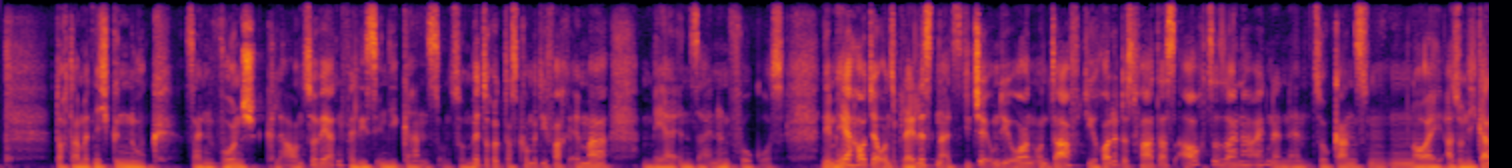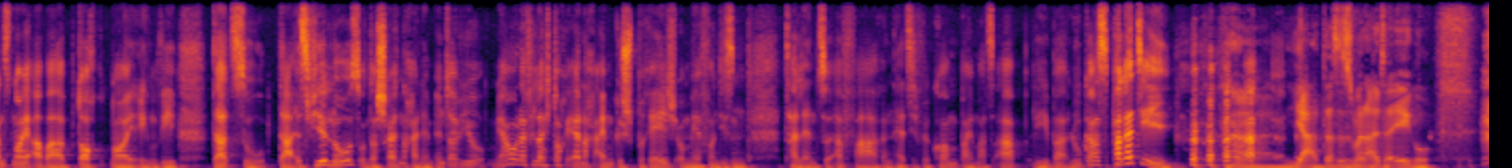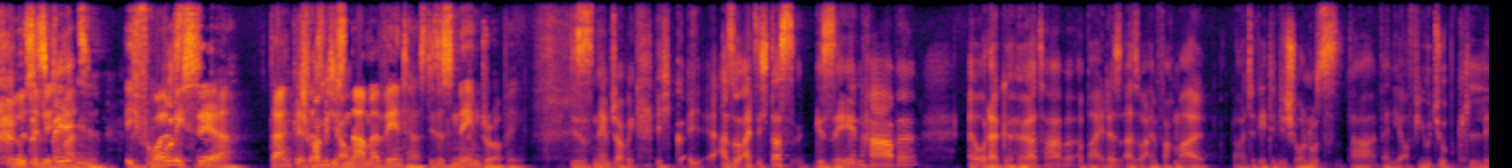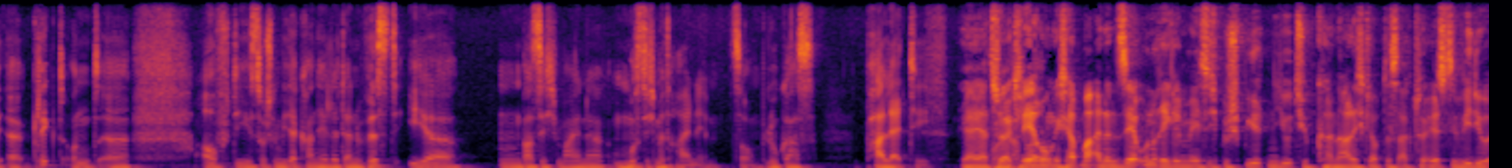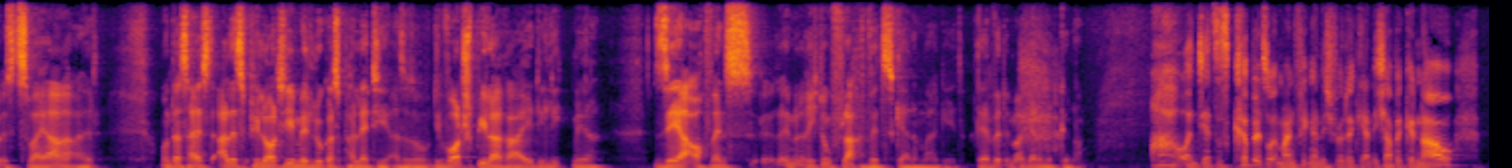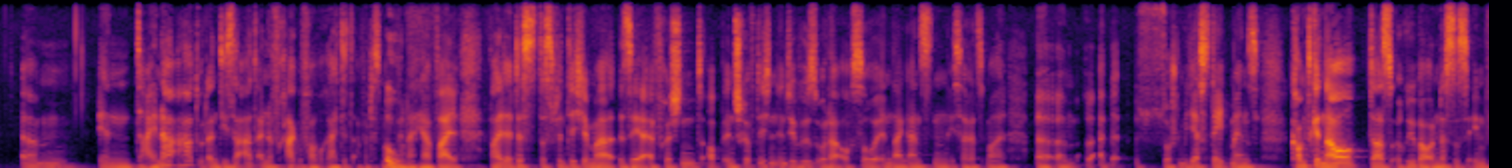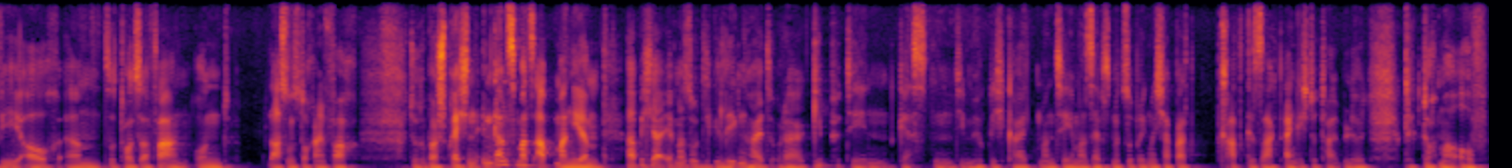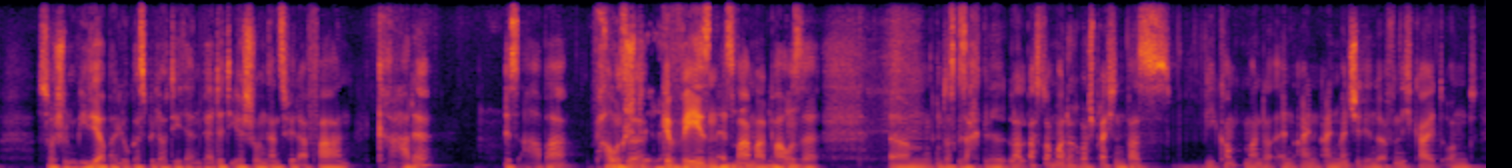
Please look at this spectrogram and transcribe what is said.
Doch damit nicht genug. Sein Wunsch, Clown zu werden, verließ ihn nie ganz und somit rückt das Comedyfach immer mehr in seinen Fokus. Nebenher haut er uns Playlisten als DJ um die Ohren und darf die Rolle des Vaters auch zu seiner eigenen nennen. So ganz neu, also nicht ganz neu, aber doch neu irgendwie dazu. Da ist viel los und das schreit nach einem Interview, ja, oder vielleicht doch eher nach einem Gespräch, um mehr von diesem Talent zu erfahren. Herzlich willkommen bei Mats Up, lieber Lukas Paletti. ja, das ist mein alter Ego. Grüße Deswegen, dich, Matze. Ich freue mich sehr. Danke, dass du diesen auch. Namen erwähnt hast, dieses Name-Dropping. Dieses Name-Dropping. also als ich das gesehen habe äh, oder gehört habe, beides, also einfach mal, Leute, geht in die Shownotes, da, wenn ihr auf YouTube kli äh, klickt und äh, auf die Social-Media-Kanäle, dann wisst ihr, mh, hm, was ich meine, musste ich mit reinnehmen. So, Lukas Paletti. Ja, ja, zur Erklärung, ich habe mal einen sehr unregelmäßig bespielten YouTube-Kanal. Ich glaube, das aktuellste Video ist zwei Jahre alt. Und das heißt alles Pilotti mit Lukas Paletti. Also die Wortspielerei, die liegt mir sehr, auch wenn es in Richtung Flachwitz gerne mal geht. Der wird immer gerne mitgenommen. Ah, und jetzt es kribbelt so in meinen Fingern. Ich würde gerne, ich habe genau ähm, in deiner Art oder in dieser Art eine Frage vorbereitet, aber das machen oh. wir nachher, weil, weil das, das finde ich immer sehr erfrischend, ob in schriftlichen Interviews oder auch so in deinen ganzen, ich sage jetzt mal, äh, ähm, äh, Social Media Statements, kommt genau das rüber und das ist irgendwie auch ähm, so toll zu erfahren. Und lass uns doch einfach darüber sprechen. In ganz Mats-Up-Manier habe ich ja immer so die Gelegenheit oder gib den Gästen die Möglichkeit, mein Thema selbst mitzubringen. ich habe gerade gesagt, eigentlich total blöd, klick doch mal auf Social Media bei Lukas Pilotti, dann werdet ihr schon ganz viel erfahren. Gerade ist aber Pause Funkstille. gewesen. Es war mal mhm. Pause. Mhm. Ähm, und du hast gesagt, lass doch mal darüber sprechen. Was, wie kommt man da in ein, ein Mensch steht in der Öffentlichkeit und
